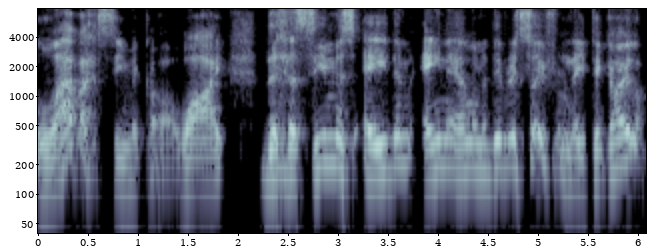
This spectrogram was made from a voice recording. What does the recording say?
Simeka. Why? The Chasimas Ein Elam Adivri Seifrim Neitik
